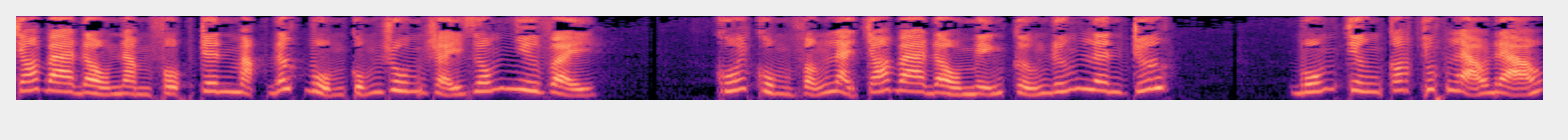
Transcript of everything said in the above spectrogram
Chó ba đầu nằm phục trên mặt đất bụng cũng run rẩy giống như vậy. Cuối cùng vẫn là chó ba đầu miễn cưỡng đứng lên trước. Bốn chân có chút lão đảo.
